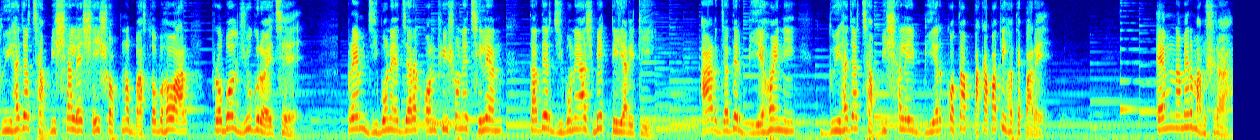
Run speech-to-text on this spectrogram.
দুই হাজার ছাব্বিশ সালে সেই স্বপ্ন বাস্তব হওয়ার প্রবল যুগ রয়েছে। প্রেম জীবনে যারা কনফিউশনে ছিলেন, তাদের জীবনে আসবে ক্লিয়ারিটি। আর যাদের বিয়ে হয়নি, দুই হাজার ছাব্বিশ সালেই বিয়ের কথা পাকাপাকি হতে পারে। এম নামের মানুষরা।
